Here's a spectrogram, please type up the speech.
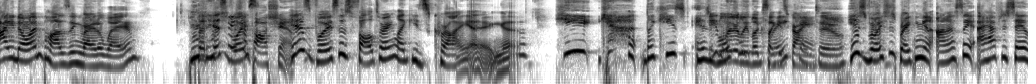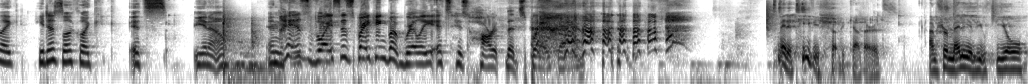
I know I'm pausing right away, but his voice, his voice is faltering like he's crying. He, yeah, like he's his. He voice literally is looks like he's crying, too. His voice is breaking, and honestly, I have to say, like, he does look like it's you know, in the His voice is breaking, but really, it's his heart that's breaking. made a TV show together. It's, I'm sure many of you feel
